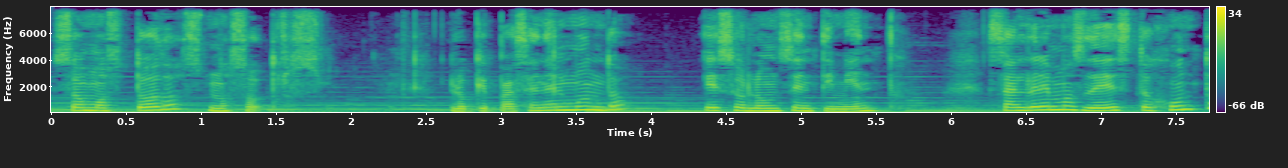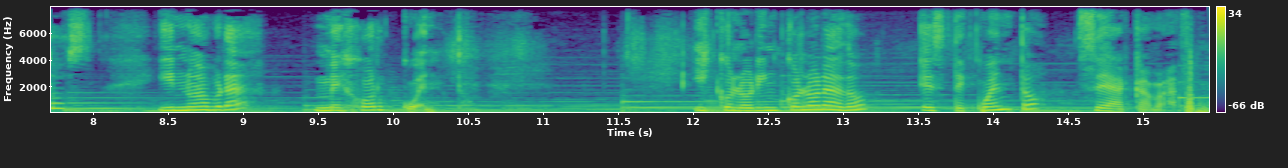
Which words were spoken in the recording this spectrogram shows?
Somos todos nosotros. Lo que pasa en el mundo es solo un sentimiento. Saldremos de esto juntos y no habrá mejor cuento. Y colorín colorado, este cuento se ha acabado.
